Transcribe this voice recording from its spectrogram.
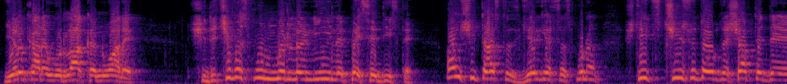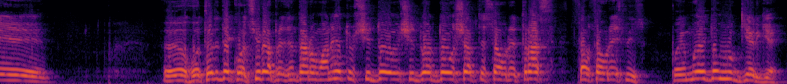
el care urla că nu are. Și de ce vă spun mârlăniile pesediste? A ieșit astăzi Gherghe să spună, știți, 587 de uh, hotărâri de Consiliu a prezentat Romanetul și, do- și doar 27 s-au retras sau s-au respins. Păi măi, domnul Gherghe,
